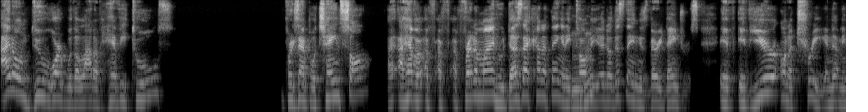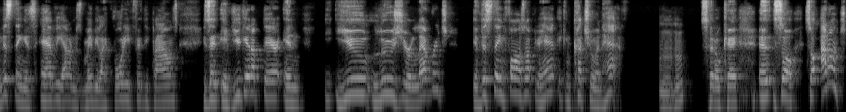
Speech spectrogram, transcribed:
I don't do work with a lot of heavy tools. For example, chainsaw. I, have a, a, a, friend of mine who does that kind of thing, and he mm-hmm. told me, you know, this thing is very dangerous. If if you're on a tree, and I mean, this thing is heavy, I don't know, maybe like 40, 50 pounds. He said, if you get up there and you lose your leverage, if this thing falls off your hand, it can cut you in half. Mm-hmm. Said okay, and so so I don't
